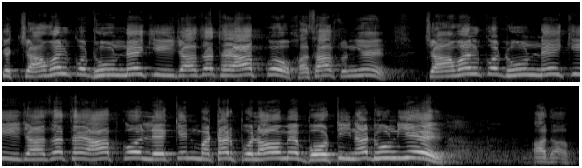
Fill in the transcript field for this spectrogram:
कि चावल को ढूँढने की इजाज़त है आपको। खसाब सुनिए, चावल को ढूँढने की इजाज़त है आपको, लेकिन मटर पुलाव में बोटी ना ढूंढिए। आदाब।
